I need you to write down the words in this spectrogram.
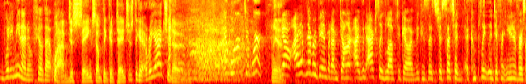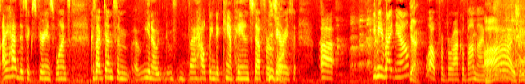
What do you mean I don't feel that way? Well, I'm just saying something contentious to get a reaction out of you. It worked. It worked. Yeah. No, I have never been, but I'm dying. I would actually love to go because it's just such a, a completely different universe. I had this experience once because I've done some, uh, you know, helping to campaign and stuff for Who for? various. Uh, you mean right now? Yeah. Well, for Barack Obama, I would. Ah, I see.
